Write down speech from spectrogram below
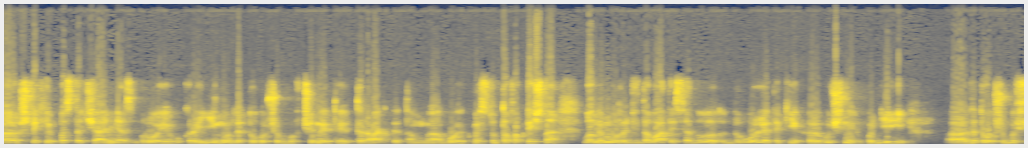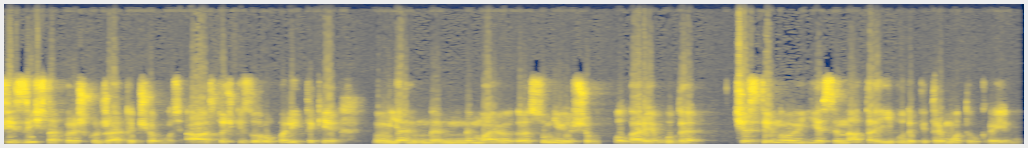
е, шляхи постачання зброї в Україну для того, щоб вчинити теракти там або якось. Тобто, фактично, вони можуть вдаватися до доволі таких е, гучних подій. е, Для того щоб фізично перешкоджати чомусь, а з точки зору політики, ну я не, не маю сумнівів, що Болгарія буде частиною ЄС і НАТО і буде підтримувати Україну.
